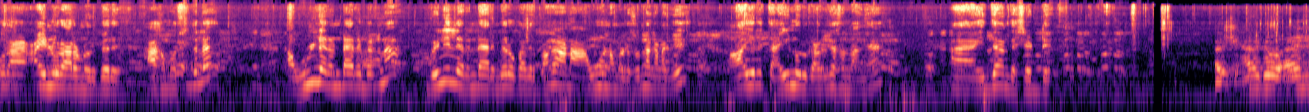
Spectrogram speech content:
ஒரு ஐநூறு அறநூறு பேர். ஆக மொத்தத்தில் உள்ள ரெண்டாயிரம் பேர்னா வெளியில் ரெண்டாயிரம் பேர் உட்காந்துருப்பாங்க ஆனால் அவங்க நம்மள்ட்ட சொன்ன கணக்கு ஆயிரத்தி ஐநூறு கணக்கு தான் சொன்னாங்க ஆஹ் இதுதான் அந்த ஷெட்டு أشهد أن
